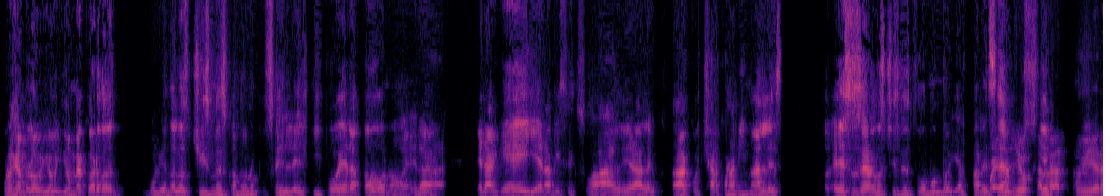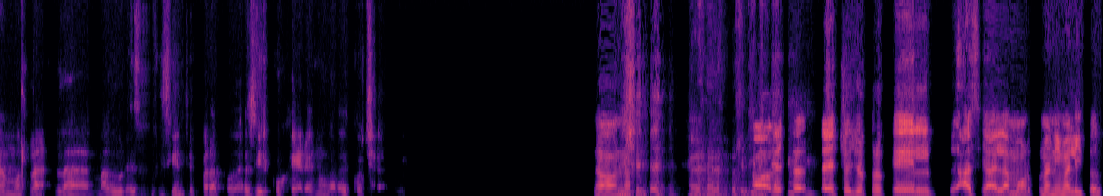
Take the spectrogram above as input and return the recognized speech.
Por ejemplo, yo, yo me acuerdo, volviendo a los chismes, cuando uno, pues el, el tipo era todo, ¿no? Era, era gay, era bisexual, era, le gustaba cochar con animales esos eran los chismes de todo el mundo y al parecer... Bueno, y ojalá sí. tuviéramos la, la, madurez suficiente para poder decir coger en lugar de cochar. No, no. no de, hecho, de, hecho, yo creo que él hacía el amor con animalitos.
